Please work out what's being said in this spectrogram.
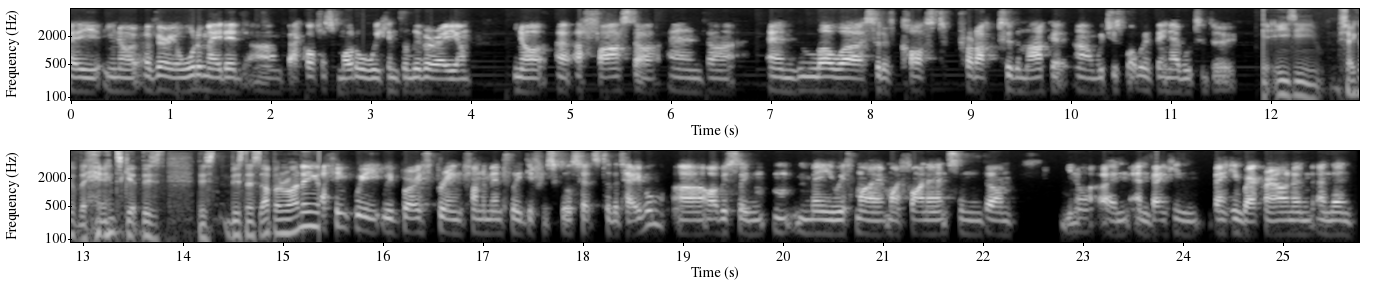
a you know a very automated um, back office model, we can deliver a um, you know a, a faster and uh, and lower sort of cost product to the market, um, which is what we've been able to do. Easy shake of the hand to get this this business up and running. I think we we both bring fundamentally different skill sets to the table. Uh, obviously, m- me with my my finance and um, you know and, and banking banking background, and and then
